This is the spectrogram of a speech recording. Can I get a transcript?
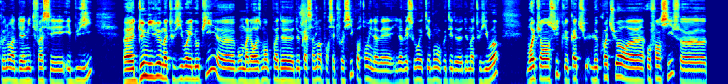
Conan Abdelhamid face et, et Buzy. Deux milieux, Matuziwa et Lopi. bon, malheureusement, pas de, Kasama pour cette fois-ci. Pourtant, il avait, il avait souvent été bon aux côtés de, de Matuziwa. Bon, et puis ensuite, le, le quatuor euh, offensif, euh,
